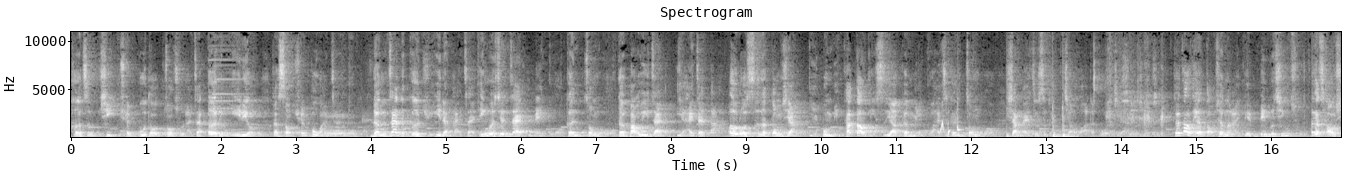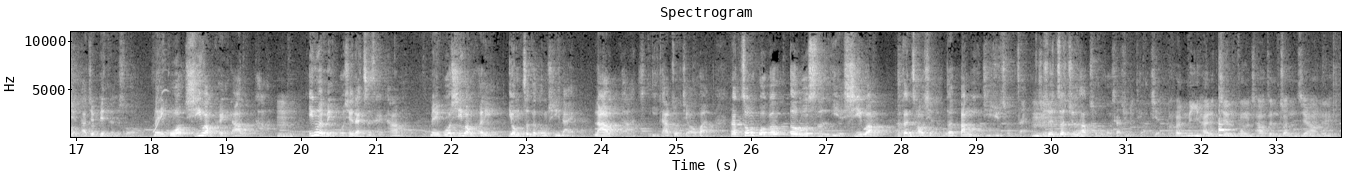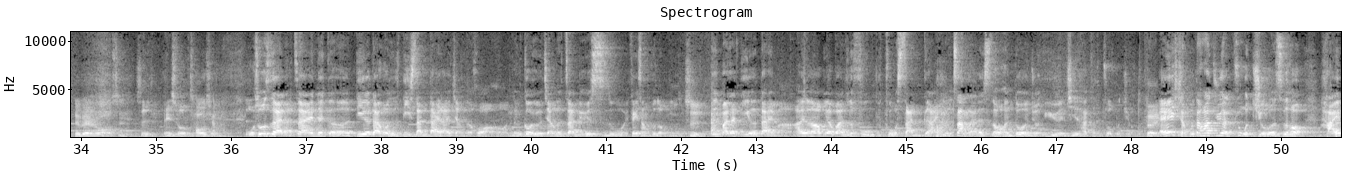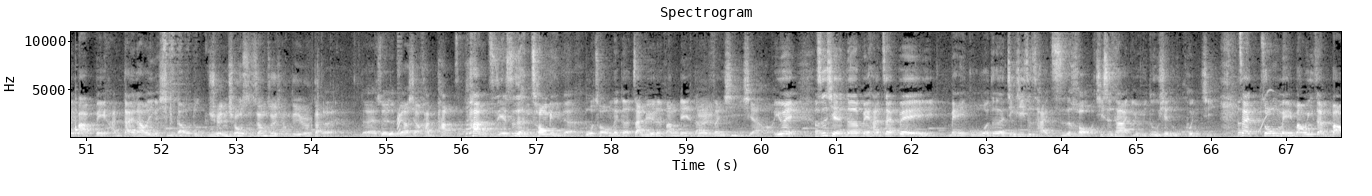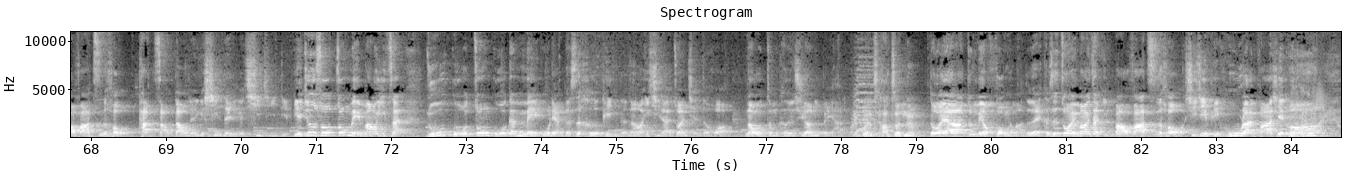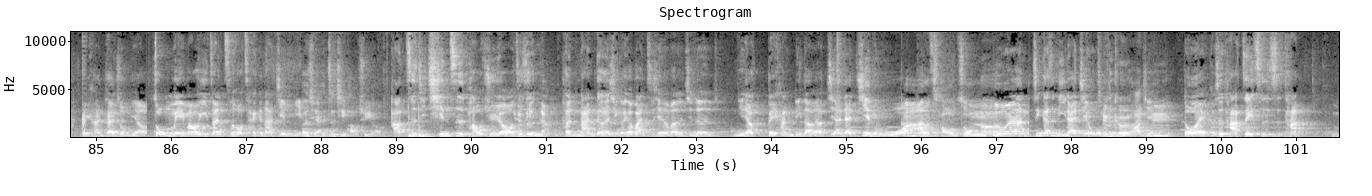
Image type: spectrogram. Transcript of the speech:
核子武器全部都做出来，在二零一六的时候全部完成。冷战的格局依然还在，因为现在美国跟中国的贸易战也还在打，俄罗斯的动向也不明，它到底是要跟美国还是跟中国？向来就是个很狡猾的国家，这到底要倒向哪一边并不清楚。这个朝鲜它就变成说，美国希望可以拉拢它，嗯，因为美国现在制裁他嘛，美国希望可以用这个东西来拉拢他，以他做交换。那中国跟俄罗斯也希望跟朝鲜的邦谊继续存在，嗯、所以这就是他存活下去的条件。很厉害的见缝插针专家呢，对不对，罗老师？是，没错，超强。我说实在的，在那个第二代或者是第三代来讲的话，哈，能够有这样的战略思维非常不容易。是，一败在第二代嘛，啊，然后要不然就是富不过三代。上来的时候，很多人就预言，其实他可能做不久。对，哎，想不到他居然做久了之后，还把北韩带到一个新高度，全球史上最强第二代。对。对，所以就不要小看胖子，胖子也是很聪明的。我从那个战略的方面来分析一下哈，因为之前呢，北韩在被美国的经济制裁之后，其实它有一度陷入困境。在中美贸易战爆发之后，它找到了一个新的一个契机点，也就是说，中美贸易战如果中国跟美国两个是和平的，然后一起来赚钱的话，那我怎么可能需要你北韩？也不能插针呢。对啊，就没有缝了嘛，对不对？可是中美贸易战一爆发之后，习近平忽然发现，哦。北韩太重要，中美贸易战之后才跟他见面，而且还自己跑去哦，他自己亲自跑去哦，这是很难得的情况。要不然之前要不然金正恩，你要北韩领导要既然来见我啊，朝中啊，对啊，应该是你来见我，天可汗见。对，可是他这一次是他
